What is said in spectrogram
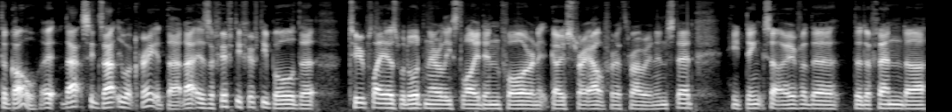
the goal, it, that's exactly what created that. That is a 50 50 ball that two players would ordinarily slide in for and it goes straight out for a throw in. Instead, he dinks it over the, the defender,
